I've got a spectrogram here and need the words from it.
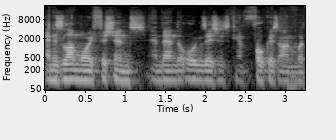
And it's a lot more efficient, and then the organizations can focus on what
